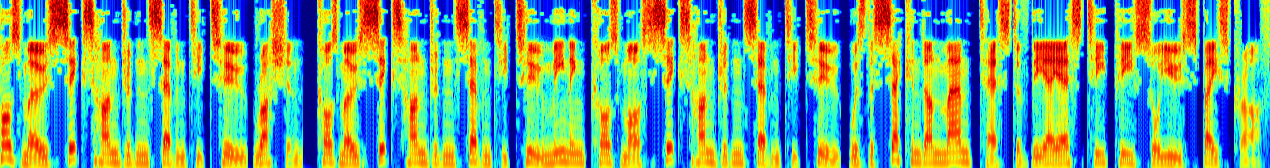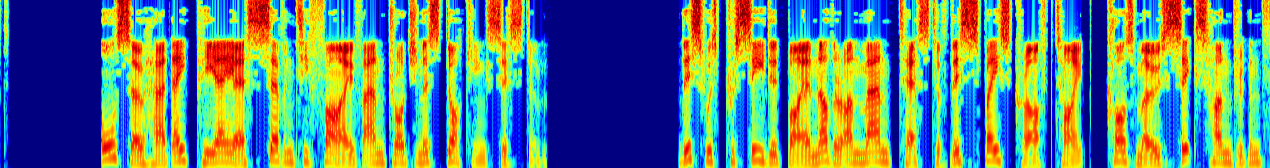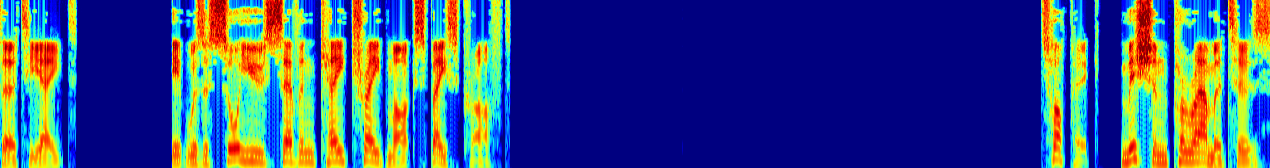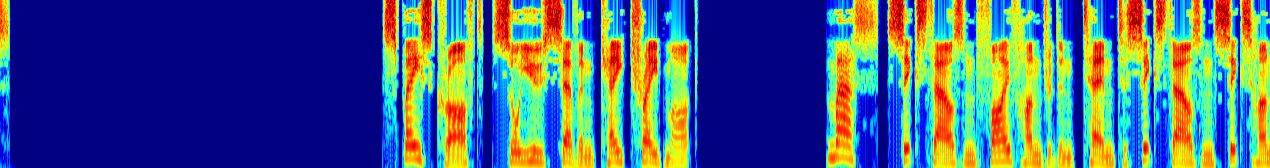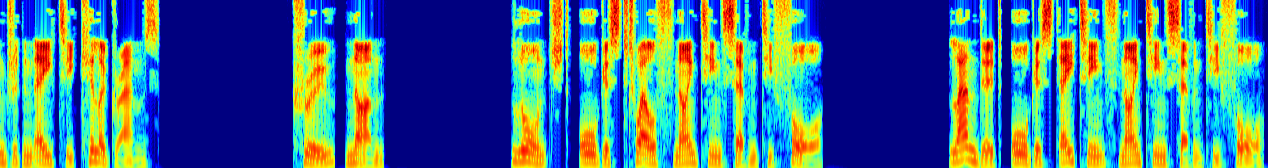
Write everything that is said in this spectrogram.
Cosmos 672 Russian, Cosmos 672 meaning Cosmos 672 was the second unmanned test of the ASTP-Soyuz spacecraft. Also had a PAS-75 androgynous docking system. This was preceded by another unmanned test of this spacecraft type, Cosmos 638. It was a Soyuz 7K trademark spacecraft. Topic: Mission parameters. Spacecraft Soyuz 7K trademark Mass 6510 to 6680 kilograms Crew none Launched, August 12, 1974 Landed, August 18, 1974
